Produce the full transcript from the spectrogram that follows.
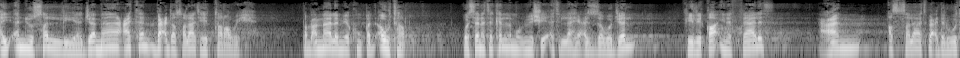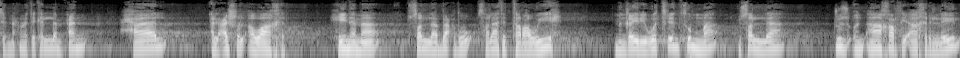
أي أن يصلي جماعة بعد صلاته التراويح. طبعا ما لم يكن قد أوتر. وسنتكلم بمشيئة الله عز وجل في لقائنا الثالث عن الصلاة بعد الوتر. نحن نتكلم عن حال العشر الأواخر حينما تصلى بعض صلاة التراويح من غير وتر ثم يصلى جزء آخر في آخر الليل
